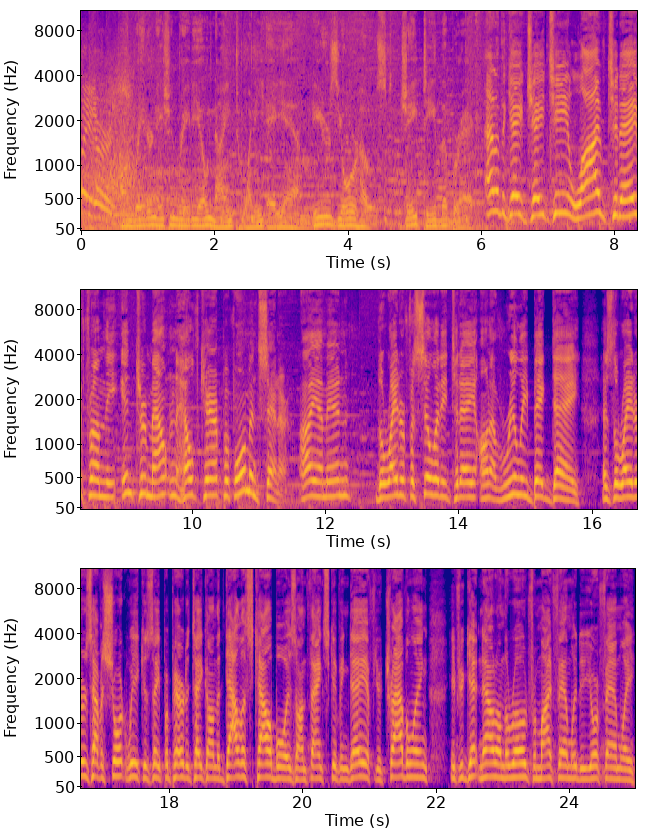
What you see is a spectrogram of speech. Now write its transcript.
Raiders. On Raider Nation Radio 920 AM. Here's your host, JT the Brick. Out of the gate, JT live today from the Intermountain Healthcare Performance Center. I am in the Raider facility today on a really big day as the Raiders have a short week as they prepare to take on the Dallas Cowboys on Thanksgiving Day. If you're traveling, if you're getting out on the road from my family to your family,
